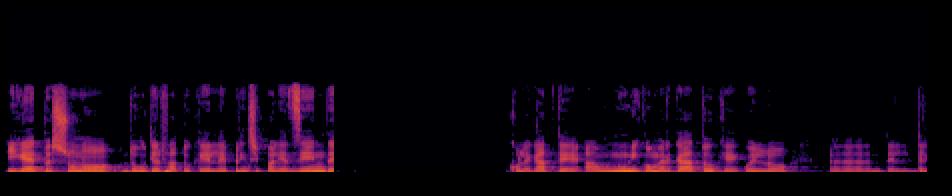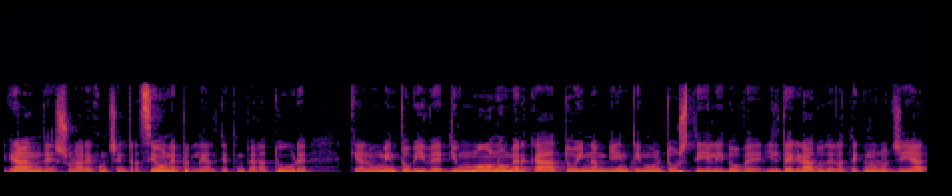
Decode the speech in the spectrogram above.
I gap sono dovuti al fatto che le principali aziende collegate a un unico mercato che è quello eh, del, del, grande solare a concentrazione per le alte temperature che al momento vive di un monomercato in ambienti molto ostili dove il degrado della tecnologia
